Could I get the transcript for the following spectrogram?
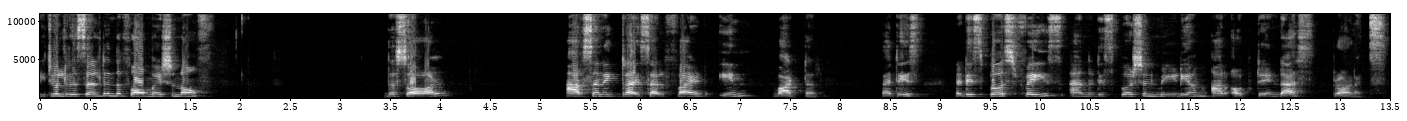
It will result in the formation of the sol arsenic trisulfide in water. That is, the dispersed phase and the dispersion medium are obtained as products.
